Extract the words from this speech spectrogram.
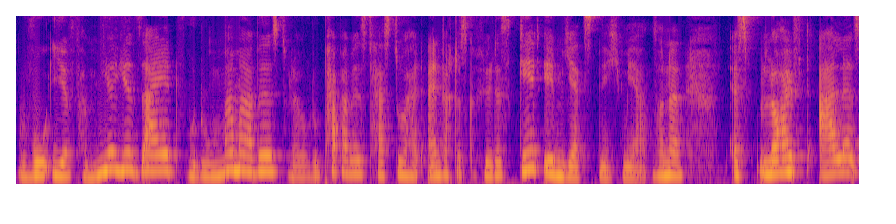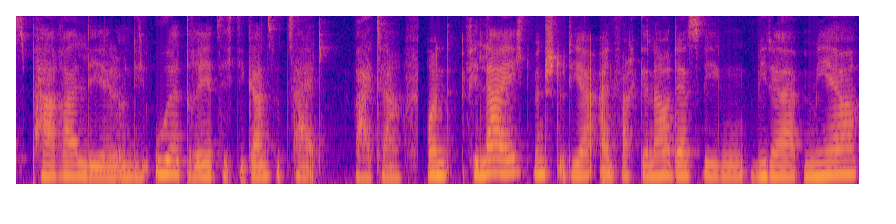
wo ihr Familie seid, wo du Mama bist oder wo du Papa bist, hast du halt einfach das Gefühl, das geht eben jetzt nicht mehr, sondern es läuft alles parallel und die Uhr dreht sich die ganze Zeit weiter. Und vielleicht wünschst du dir einfach genau deswegen wieder mehr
